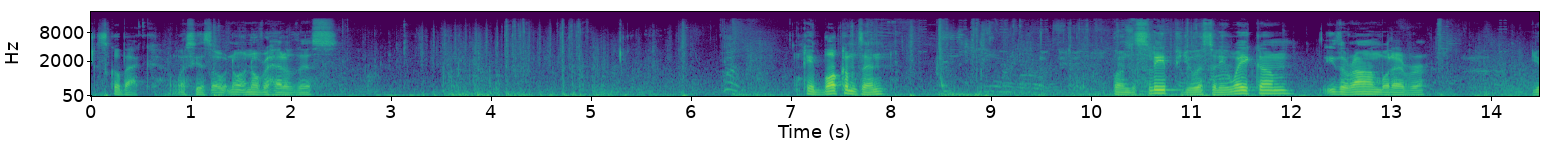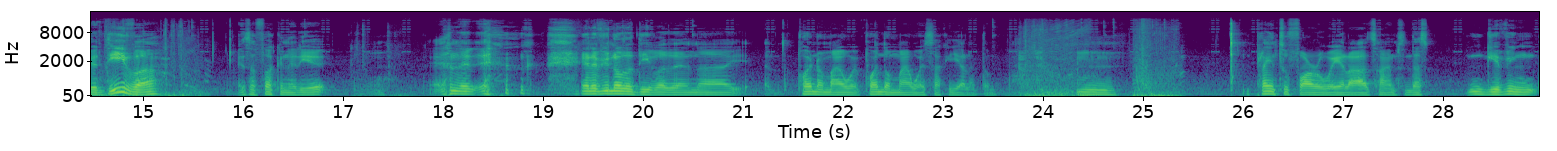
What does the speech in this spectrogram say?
let's go back. I want to see this an overhead of this. Okay, ball comes in. Put him to sleep. You instantly wake him. Either on, whatever. Your D.Va is a fucking idiot. And it, and if you know the D.Va, then uh, point on my way. Point on my way so I can yell at them. Mm. Playing too far away a lot of times, and that's giving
